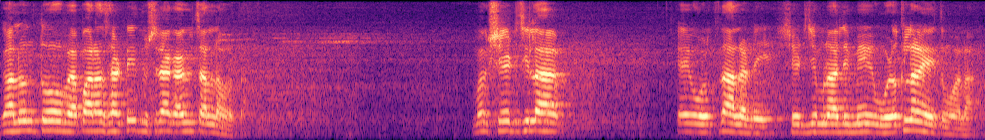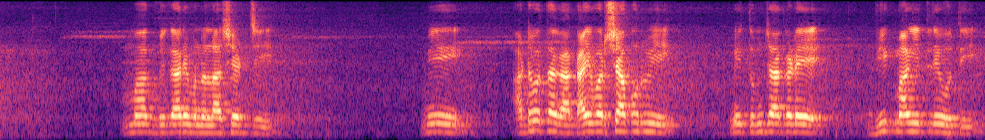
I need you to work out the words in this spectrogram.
घालून तो व्यापारासाठी दुसऱ्या गावी चालला होता. मग शेठजीला काही ओळखता आलं नाही. शेठजी म्हणाले मी ओळखलं नाही तुम्हाला. मग भिकारी म्हणाला शेठजी मी आठवतं का? काही वर्षापूर्वी मी तुमच्याकडे भीक मागितली होती.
